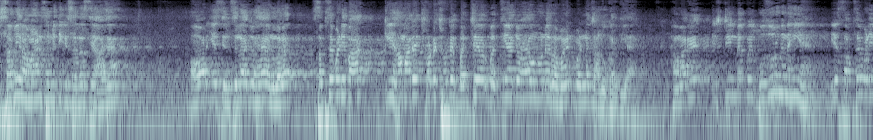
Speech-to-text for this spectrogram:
सभी रामायण समिति के सदस्य आ जाएँ और ये सिलसिला जो है अनवरत सबसे बड़ी बात कि हमारे छोटे छोटे बच्चे और बच्चियाँ जो है, उन्होंने रामायण पढ़ना चालू कर दिया है। हमारे इस टीम में कोई बुज़ुर्ग नहीं है। ये सबसे बड़ी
